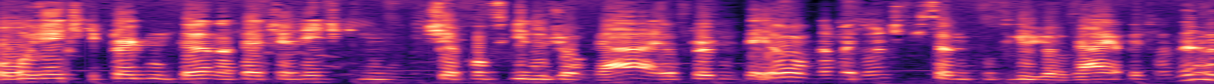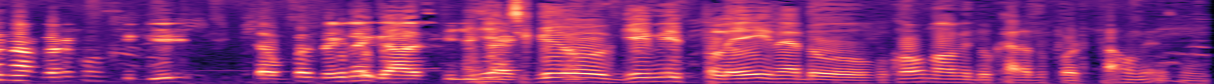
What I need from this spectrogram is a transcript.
Ou gente que perguntando, até tinha gente que não tinha conseguido jogar. Eu perguntei, oh, não, mas onde que você não conseguiu jogar? E a pessoa, não, não, agora eu consegui. Então foi bem legal esse A feedback. gente ganhou gameplay, né, do... Qual o nome do cara do portal mesmo?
